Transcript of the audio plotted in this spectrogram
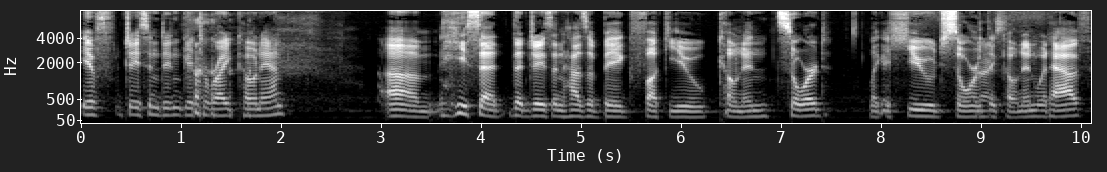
if Jason didn't get to write Conan. Um, he said that Jason has a big fuck you Conan sword, like a huge sword Nice. that Conan would have,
